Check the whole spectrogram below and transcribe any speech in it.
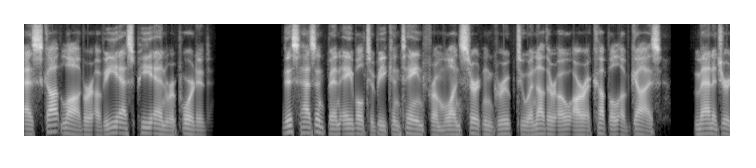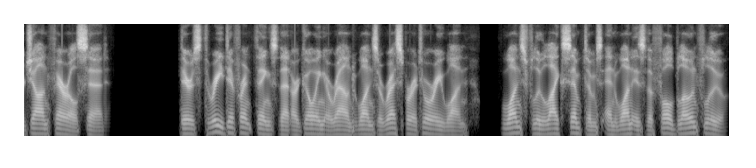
As Scott Lauber of ESPN reported, this hasn't been able to be contained from one certain group to another or a couple of guys, manager John Farrell said. There's three different things that are going around one's a respiratory one, one's flu-like symptoms and one is the full-blown flu.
